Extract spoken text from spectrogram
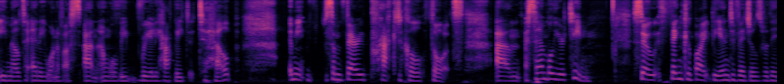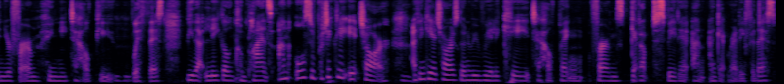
email to any one of us and, and we'll be really happy to, to, help. I mean, some very practical thoughts. Um, assemble your team. So think about the individuals within your firm who need to help you mm-hmm. with this, be that legal and compliance, and also particularly HR. Mm-hmm. I think HR is going to be really key to helping firms get up to speed and, and get ready for this.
